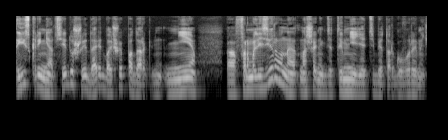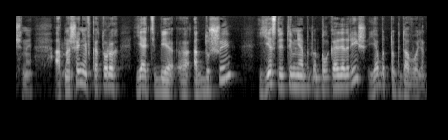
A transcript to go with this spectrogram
искренне от всей души дарит большой подарок. Не а, формализированные отношения, где ты мне, я тебе торгово-рыночные, а отношения, в которых я тебе э, от души, если ты меня благодаришь, я буду только доволен.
